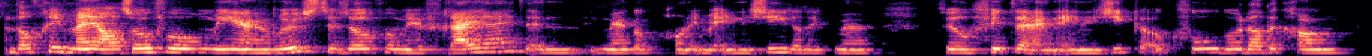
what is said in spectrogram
dat geeft mij al zoveel meer rust en zoveel meer vrijheid. En ik merk ook gewoon in mijn energie dat ik me veel fitter en energieker ook voel. Doordat ik gewoon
